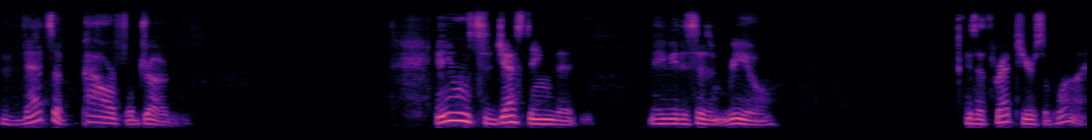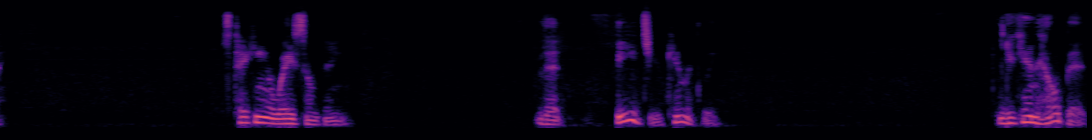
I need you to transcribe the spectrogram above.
That's a powerful drug. Anyone suggesting that maybe this isn't real is a threat to your supply. It's taking away something that feeds you chemically. You can't help it.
